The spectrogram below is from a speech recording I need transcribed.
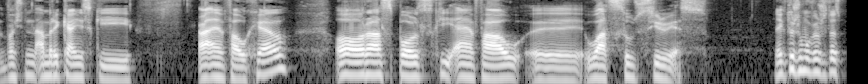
właśnie ten amerykański AMV Hell oraz polski AMV y, What's So Serious. Niektórzy mówią, że to jest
